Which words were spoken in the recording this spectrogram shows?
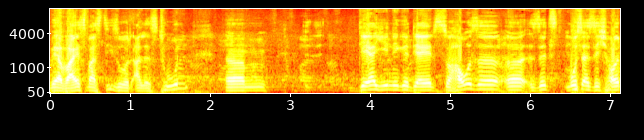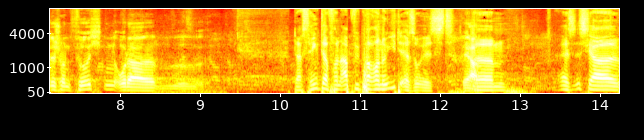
wer weiß, was die so alles tun. Ähm, derjenige, der jetzt zu Hause äh, sitzt, muss er sich heute schon fürchten oder äh, Das hängt davon ab, wie paranoid er so ist. Ja. Ähm, es ist ja,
